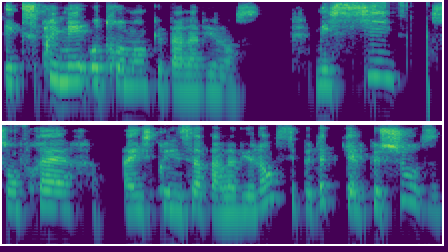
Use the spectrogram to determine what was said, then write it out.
exprimer autrement que par la violence. Mais si son frère a exprimé ça par la violence, c'est peut-être quelque chose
